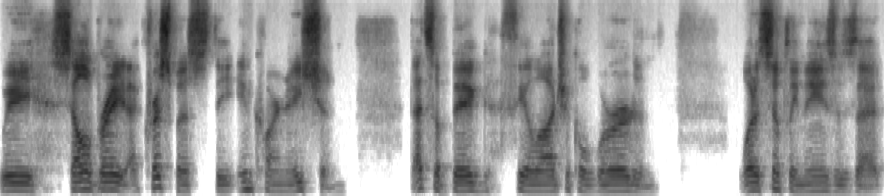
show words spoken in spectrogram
We celebrate at Christmas the incarnation. That's a big theological word. And what it simply means is that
